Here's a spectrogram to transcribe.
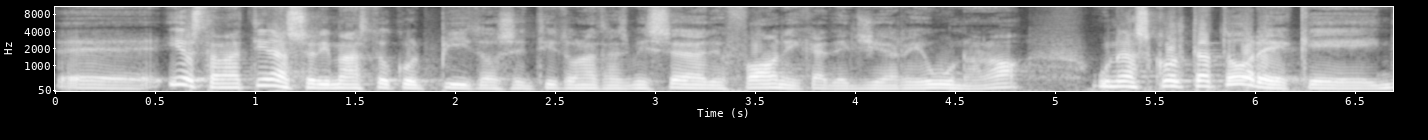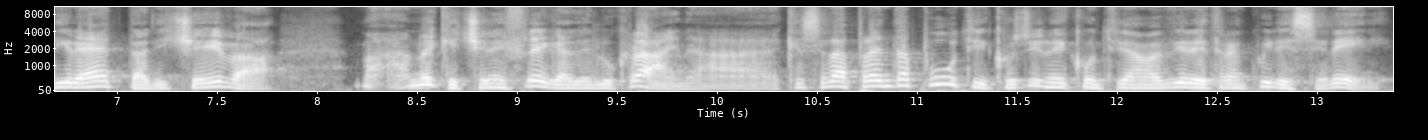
Eh, io stamattina sono rimasto colpito, ho sentito una trasmissione radiofonica del GR1, no? un ascoltatore che in diretta diceva ma a noi che ce ne frega dell'Ucraina, che se la prenda Putin, così noi continuiamo a vivere tranquilli e sereni.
